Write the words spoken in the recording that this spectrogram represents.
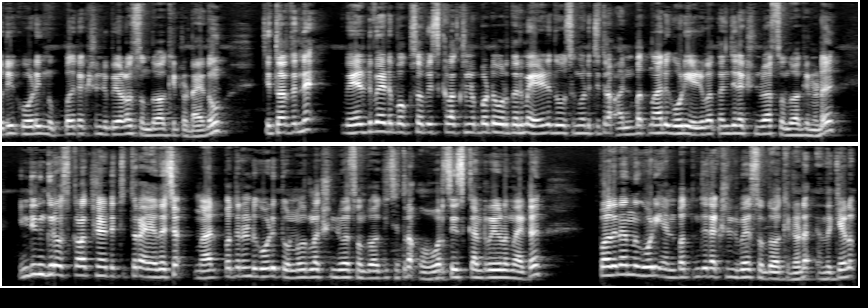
ഒരു കോടി മുപ്പത് ലക്ഷം രൂപയോളം സ്വന്തമാക്കിയിട്ടുണ്ടായിരുന്നു. ചിത്രത്തിന്റെ world wide box office collection report പുറത്തു വരുമ്പോൾ ഏഴ് ദിവസം കൊണ്ട് ചിത്രം അൻപത്തിനാല് കോടി എഴുപത്തഞ്ച് ലക്ഷം രൂപ സ്വന്തമാക്കിയിട്ടുണ്ട്. ഇന്ത്യൻ ഗ്രോസ് കളക്ഷനായിട്ട് ചിത്രം ഏകദേശം നാൽപ്പത്തിരണ്ട് കോടി തൊണ്ണൂറ് ലക്ഷം രൂപ സ്വന്തമാക്കി ചിത്രം ഓവർസീസ് കൺട്രികളിൽ നിന്നായിട്ട് പതിനൊന്ന് കോടി എൺപത്തഞ്ച് ലക്ഷം രൂപയെ സ്വന്തമാക്കിയിട്ടുണ്ട്. എന്തൊക്കെയാണ്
